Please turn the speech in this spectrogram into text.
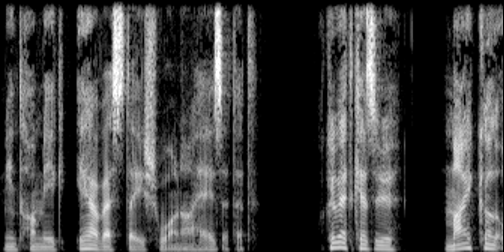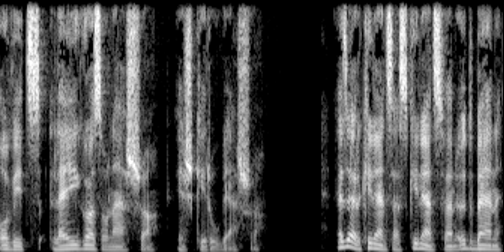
mintha még élvezte is volna a helyzetet. A következő Michael Ovitz leigazolása és kirúgása. 1995-ben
